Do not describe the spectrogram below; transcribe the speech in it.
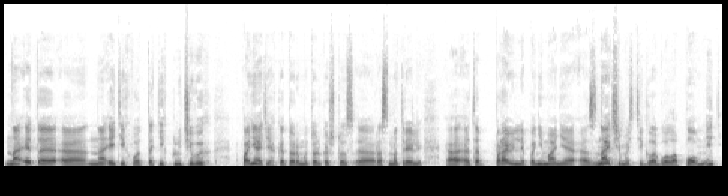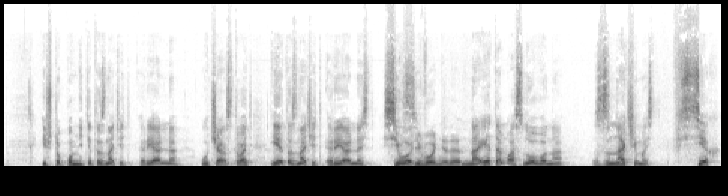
на это, э, на этих вот таких ключевых понятиях, которые мы только что э, рассмотрели, это правильное понимание значимости глагола «помнить», и что помнить – это значит реально участвовать, и это значит реальность сегодня. Сегодня, да. На этом основана значимость всех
